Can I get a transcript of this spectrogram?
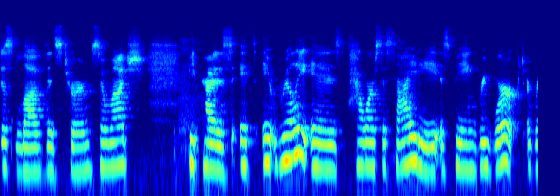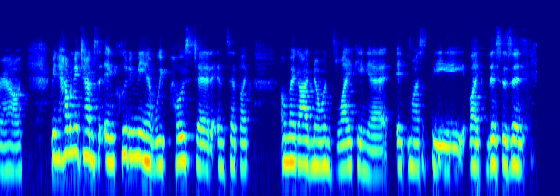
just love this term so much because it's it really is how our society is being reworked around. I mean, how many times, including me, have we posted and said, like, oh my God, no one's liking it. It must be like this isn't,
